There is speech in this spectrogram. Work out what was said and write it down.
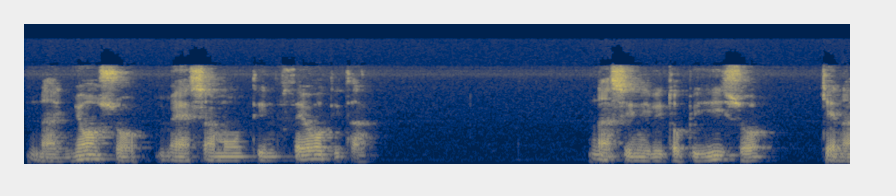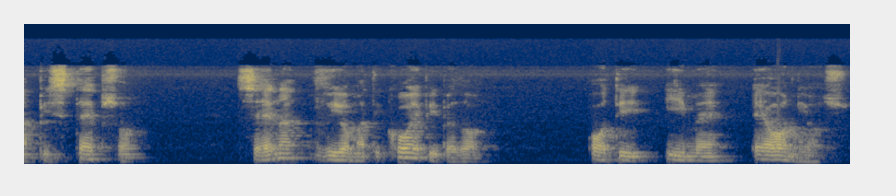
Να νιώσω μέσα μου την θεότητα. Να συνειδητοποιήσω και να πιστέψω σε ένα βιωματικό επίπεδο ότι είμαι αιώνιος.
